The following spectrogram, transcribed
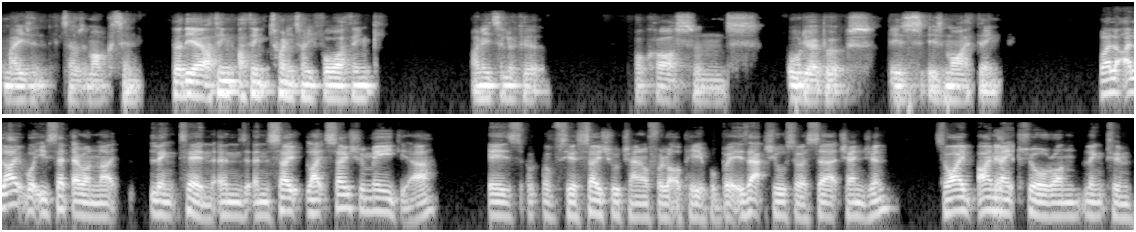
amazing in terms of marketing. But yeah, I think I think 2024, I think I need to look at podcasts and audiobooks is is my thing. Well, I like what you said there on like LinkedIn and and so like social media is obviously a social channel for a lot of people, but it's actually also a search engine. So I I yeah. make sure on LinkedIn,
